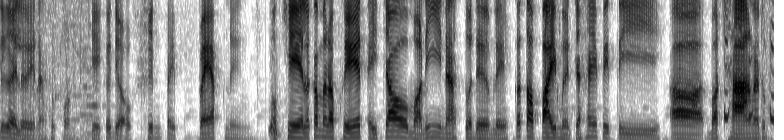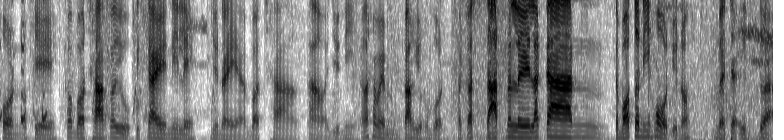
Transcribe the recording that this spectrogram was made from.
เรื่อยๆเลยนะทุกคนโอเคก็เดี๋ยวขึ้นไป แป๊บหนึ่งโอเค แล้วก็มารับเควสไอ้เจ้าหมอนี่นะ ตัวเดิมเลย ก็ต่อไปเหมือนจะให้ไปตีอ่าบอสช้างนะทุกคนโอเค ก็บอสช้างก็อยู่ใกล้ๆนี่เลยอยู่ไหนอะบอสช้างอ้าวอยู่นี่เอ้าทำไมมันบักอยู่ข้างบนแล้วก็ซัดมันเลยละกันแต่บอสตัวนี้โหดอยู่เนาะเหมือนจะอึดด้วย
